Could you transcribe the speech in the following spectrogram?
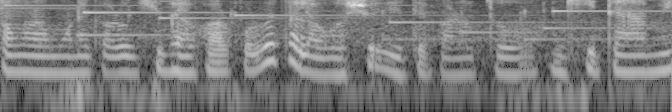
তোমরা মনে করো ঘি ব্যবহার করবে, তাহলে অবশ্যই দিতে পারো। তো ঘিটা আমি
